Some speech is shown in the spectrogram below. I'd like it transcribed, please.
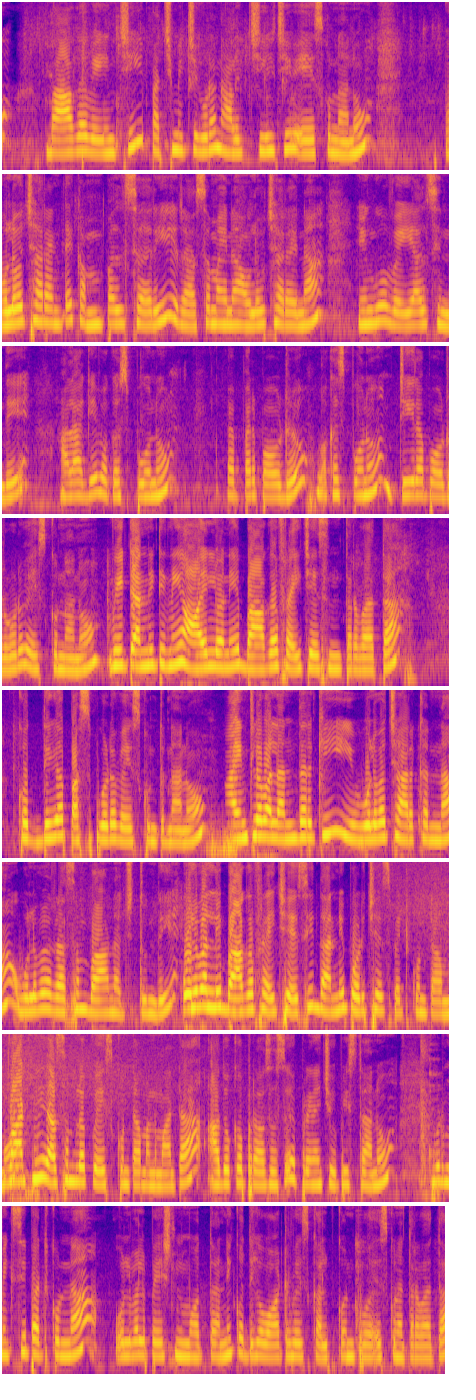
బాగా వేయించి పచ్చిమిర్చి కూడా నాలుగు చీల్చి వేసుకున్నాను. ఉలవచారు అంటే కంపల్సరీ రసమైన ఉలవచారైనా ఇంగు వేయాల్సిందే. అలాగే ఒక స్పూను పెప్పర్ పౌడరు ఒక స్పూను జీరా పౌడర్ కూడా వేసుకున్నాను. వీటన్నిటిని ఆయిల్లోనే బాగా ఫ్రై చేసిన తర్వాత కొద్దిగా పసుపు కూడా వేసుకుంటున్నాను. మా ఇంట్లో వాళ్ళందరికీ ఈ ఉలవ చారు కన్నా ఉలవ రసం బాగా నచ్చుతుంది. ఉలవల్ని బాగా ఫ్రై చేసి దాన్ని పొడి చేసి పెట్టుకుంటాము. వాటిని రసంలోకి వేసుకుంటాం అనమాట అదొక ప్రాసెస్ ఎప్పుడైనా చూపిస్తాను. ఇప్పుడు మిక్సీ పట్టుకున్న ఉలవల పేస్ట్ మొత్తాన్ని కొద్దిగా వాటర్ వేసి కలుపుకొని వేసుకున్న తర్వాత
